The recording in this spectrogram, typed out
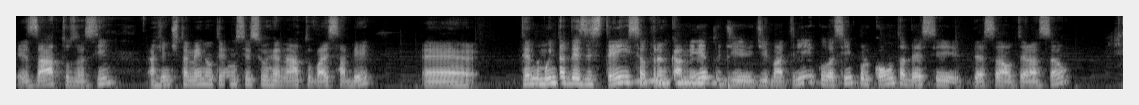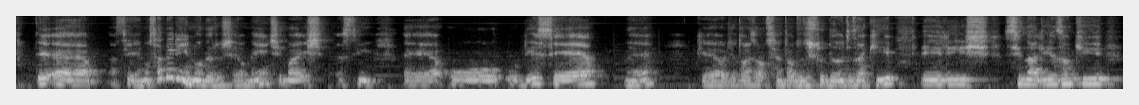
exatos assim, a gente também não tem, não sei se o Renato vai saber, é, tendo muita desistência, o trancamento de, de matrícula, assim, por conta desse, dessa alteração? É, assim, não saberia em números realmente, mas assim, é, o, o DCE, né, que é o Diretório Central dos Estudantes aqui, eles sinalizam que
